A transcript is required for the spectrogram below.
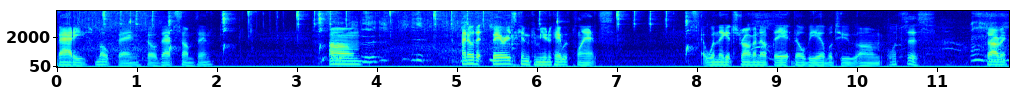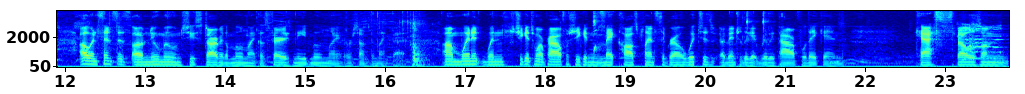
batty smoke thing, so that's something. Um, I know that fairies can communicate with plants. When they get strong enough, they they'll be able to. Um, what's this? Starving. Oh, and since it's a new moon, she's starving of moonlight because fairies need moonlight or something like that. Um, when it when she gets more powerful, she can make cause plants to grow. Witches eventually get really powerful. They can cast spells on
